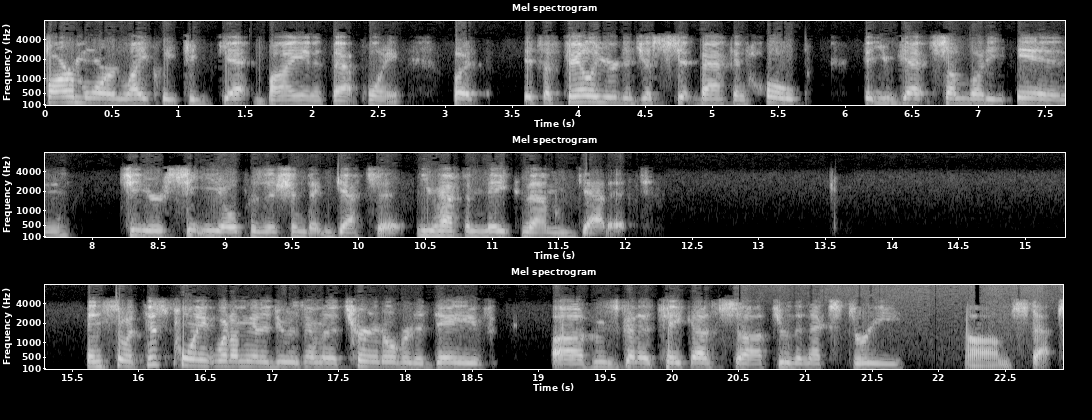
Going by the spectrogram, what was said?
far more likely to get buy-in at that point. But it's a failure to just sit back and hope that you get somebody in to your CEO position that gets it. You have to make them get it. And so at this point, what I'm going to do is I'm going to turn it over to Dave, uh, who's going to take us uh, through the next three um, steps.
